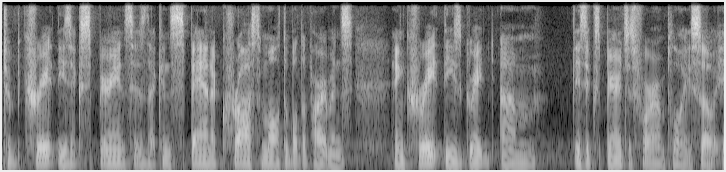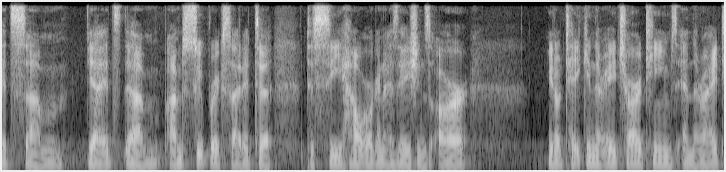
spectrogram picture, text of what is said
to create these experiences that can span across multiple departments and create these great um, these experiences for our employees so it's um, yeah it's um, I'm super excited to to see how organizations are you know taking their HR teams and their IT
